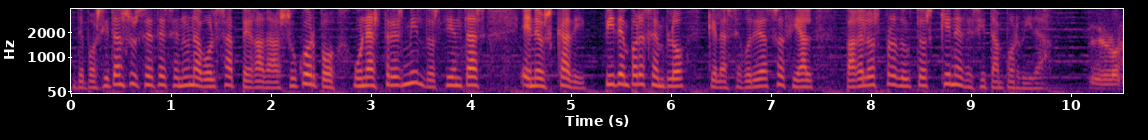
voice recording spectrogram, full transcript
depositan sus heces en una bolsa pegada a su cuerpo, unas 3.200 en Euskadi. Piden, por ejemplo, que la Seguridad Social pague los productos que necesitan por vida los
